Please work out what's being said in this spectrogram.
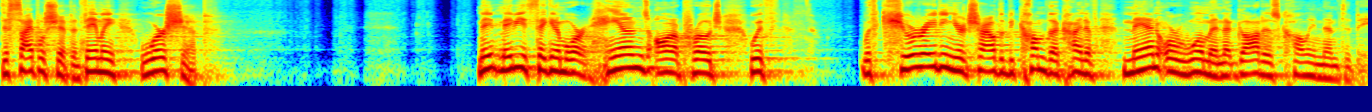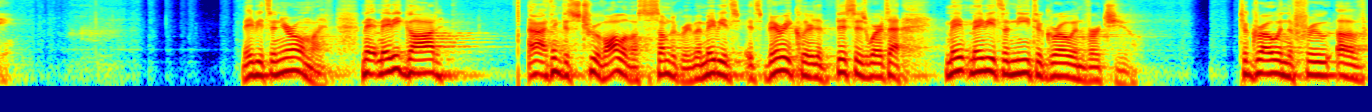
discipleship and family worship. Maybe it's taking a more hands on approach with, with curating your child to become the kind of man or woman that God is calling them to be. Maybe it's in your own life. Maybe God, I think this is true of all of us to some degree, but maybe it's, it's very clear that this is where it's at. Maybe it's a need to grow in virtue to grow in the fruit of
